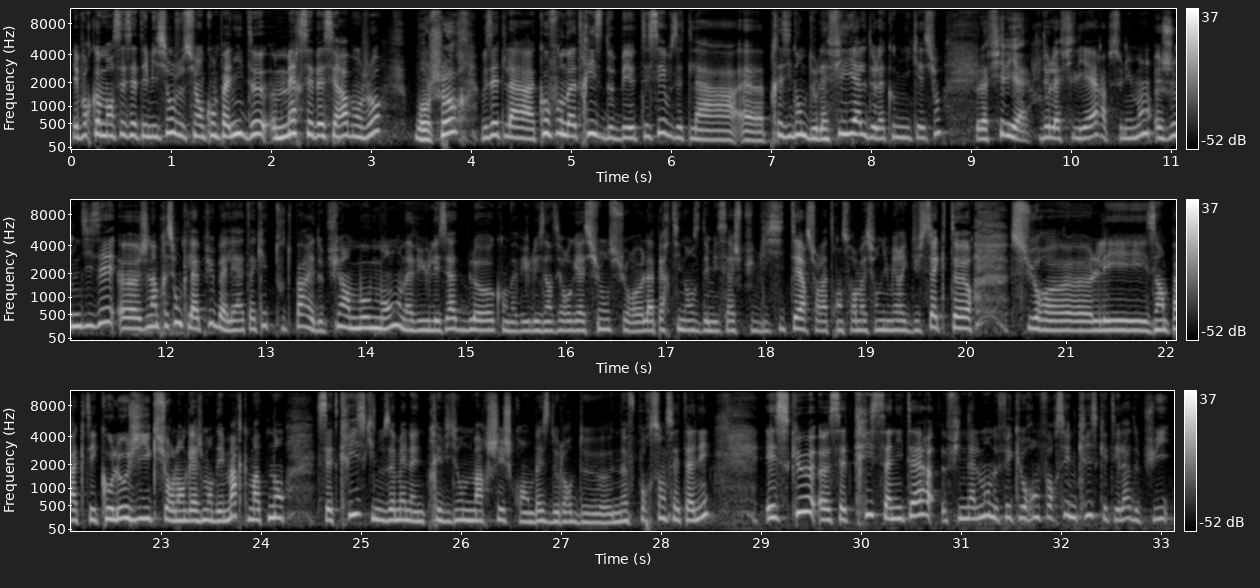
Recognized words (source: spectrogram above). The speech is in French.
Et pour commencer cette émission, je suis en compagnie de Mercedes Serra. Bonjour. Bonjour. Vous êtes la cofondatrice de BETC, vous êtes la euh, présidente de la filiale de la communication. De la filière. De la filière, absolument. Je me disais, euh, j'ai l'impression que la pub, elle est attaquée de toutes parts et depuis un moment, on avait eu les adblocks, on avait eu les interrogations sur euh, la pertinence des messages publicitaires, sur la transformation numérique du secteur, sur les impacts écologiques, sur l'engagement des marques. Maintenant, cette crise qui nous amène à une prévision de marché, je crois, en baisse de l'ordre de 9% cette année. Est-ce que cette crise sanitaire, finalement, ne fait que renforcer une crise qui était là depuis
